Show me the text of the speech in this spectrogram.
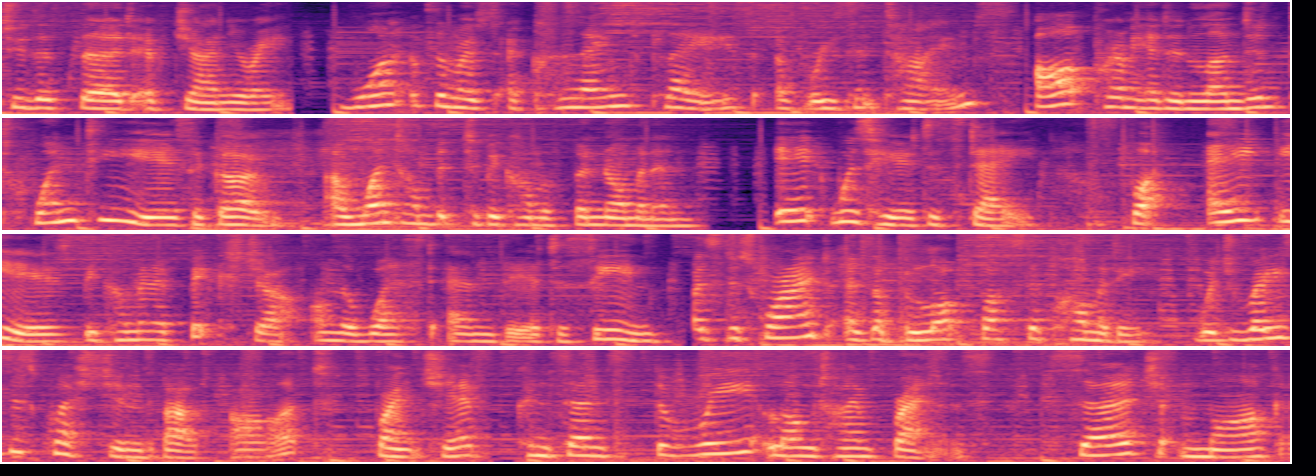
to the 3rd of January. One of the most acclaimed plays of recent times, Art premiered in London 20 years ago and went on to become a phenomenon. It was here to stay, for eight years becoming a fixture on the West End theatre scene. It's described as a blockbuster comedy, which raises questions about art, friendship, concerns three longtime friends, Serge, Mark,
